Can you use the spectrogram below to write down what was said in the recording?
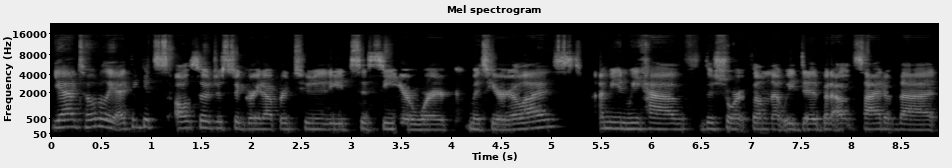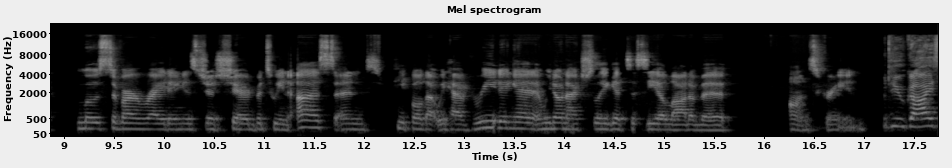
Yeah, totally. I think it's also just a great opportunity to see your work materialized. I mean, we have the short film that we did, but outside of that, most of our writing is just shared between us and people that we have reading it, and we don't actually get to see a lot of it on screen. Do you guys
